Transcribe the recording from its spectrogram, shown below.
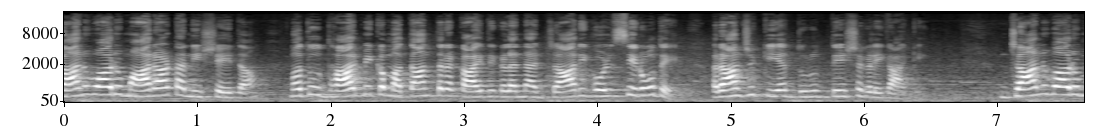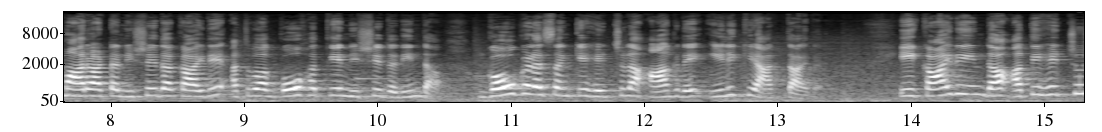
ಜಾನುವಾರು ಮಾರಾಟ ನಿಷೇಧ ಮತ್ತು ಧಾರ್ಮಿಕ ಮತಾಂತರ ಕಾಯ್ದೆಗಳನ್ನು ಜಾರಿಗೊಳಿಸಿರೋದೇ ರಾಜಕೀಯ ದುರುದ್ದೇಶಗಳಿಗಾಗಿ. ಜಾನುವಾರು ಮಾರಾಟ ನಿಷೇಧ ಕಾಯ್ದೆ ಅಥವಾ ಗೋಹತ್ಯೆ ನಿಷೇಧದಿಂದ ಗೋವುಗಳ ಸಂಖ್ಯೆ ಹೆಚ್ಚಳ ಆಗದೆ ಇಳಿಕೆ ಆಗ್ತಾ ಇದೆ. ಈ ಕಾಯ್ದೆಯಿಂದ ಅತಿ ಹೆಚ್ಚು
